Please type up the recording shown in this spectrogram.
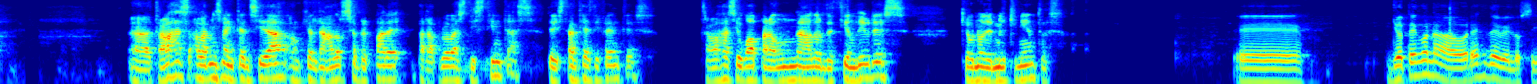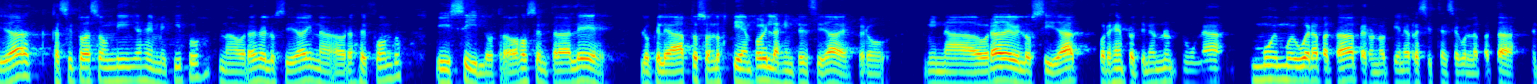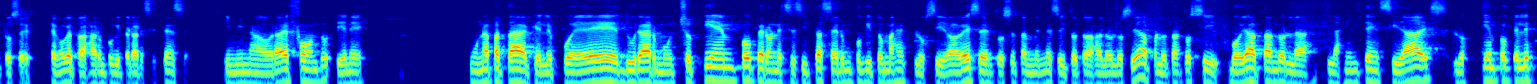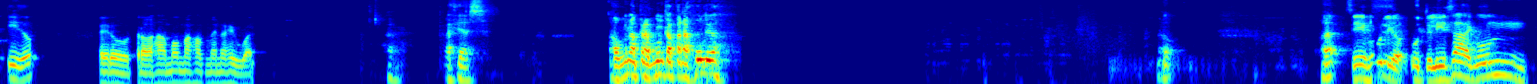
ah, ¿trabajas a la misma intensidad aunque el nadador se prepare para pruebas distintas, de distancias diferentes? ¿Trabajas igual para un nadador de 100 libres que uno de 1500? Eh, yo tengo nadadores de velocidad, casi todas son niñas en mi equipo, nadadoras de velocidad y nadadoras de fondo. Y sí, los trabajos centrales, lo que le adapto son los tiempos y las intensidades, pero mi nadadora de velocidad, por ejemplo, tiene una muy, muy buena patada, pero no tiene resistencia con la patada. Entonces, tengo que trabajar un poquito la resistencia. Y mi nadadora de fondo tiene una patada que le puede durar mucho tiempo, pero necesita ser un poquito más explosiva a veces, entonces también necesito trabajar la velocidad. Por lo tanto, sí, voy adaptando las intensidades, los tiempos que les pido, pero trabajamos más o menos igual. Gracias. ¿Alguna pregunta para Julio? Sí, Julio, ¿utilizas algún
